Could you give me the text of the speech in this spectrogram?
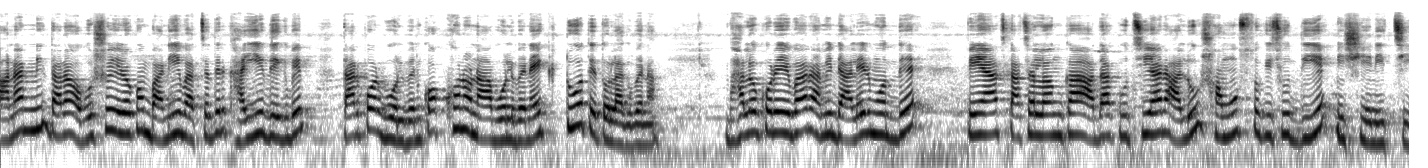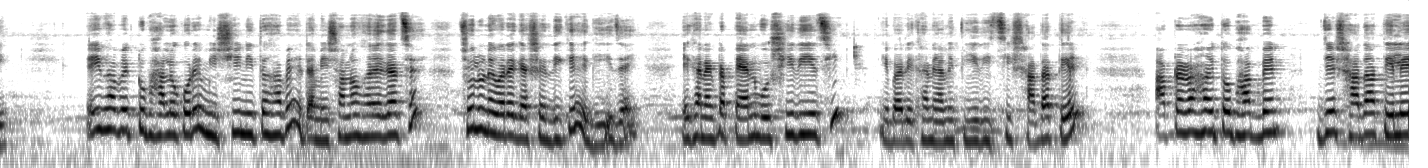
বানাননি, তারা অবশ্যই এরকম বানিয়ে বাচ্চাদের খাইয়ে দেখবেন। তারপর বলবেন কখনও না বলবেন না একটুও তেতো লাগবে না। ভালো করে এবার আমি ডালের মধ্যে পেঁয়াজ, কাঁচা লঙ্কা, আদা, কুচি আর আলু সমস্ত কিছু দিয়ে মিশিয়ে নিচ্ছি। এইভাবে একটু ভালো করে মিশিয়ে নিতে হবে, এটা মেশানো হয়ে গেছে। চলুন এবারে গ্যাসের দিকে এগিয়ে যাই। এখানে একটা প্যান বসিয়ে দিয়েছি। এবার এখানে আমি দিয়ে দিচ্ছি সাদা তেল। আপনারা হয়তো ভাববেন যে সাদা তেলে,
